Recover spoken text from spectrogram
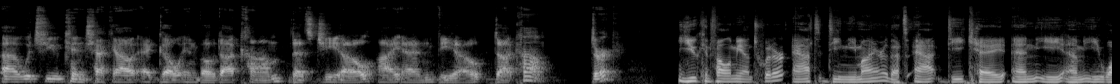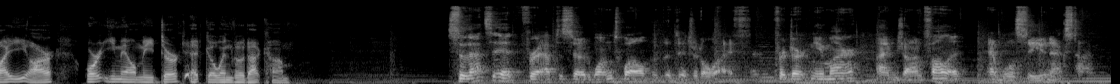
uh, which you can check out at goinvo.com. That's G O I N V O.com. Dirk? You can follow me on Twitter at dknemeyer. That's at D K N E M E Y E R, or email me dirk at goinvo.com. So that's it for episode 112 of The Digital Life. For Dirk Knemeyer, I'm Jon Follett, and we'll see you next time.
